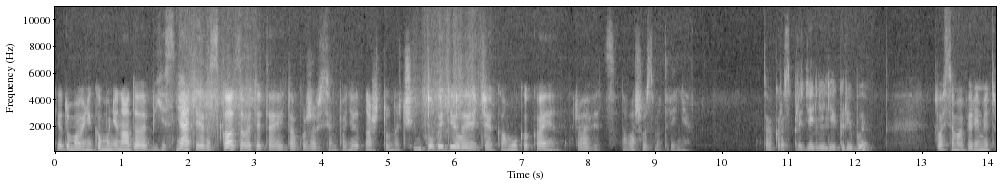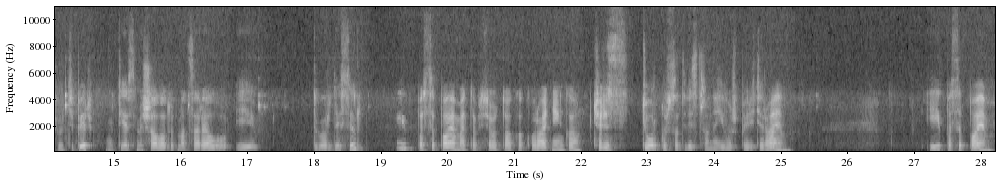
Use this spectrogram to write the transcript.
Я думаю, никому не надо объяснять и рассказывать. Это и так уже всем понятно, что начинку вы делаете, кому какая нравится, на ваше усмотрение. Так, распределили грибы по всему периметру. Теперь вот я смешала тут моцареллу и твердый сыр. И посыпаем это все так аккуратненько. Через терку, соответственно, его же перетираем. И посыпаем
